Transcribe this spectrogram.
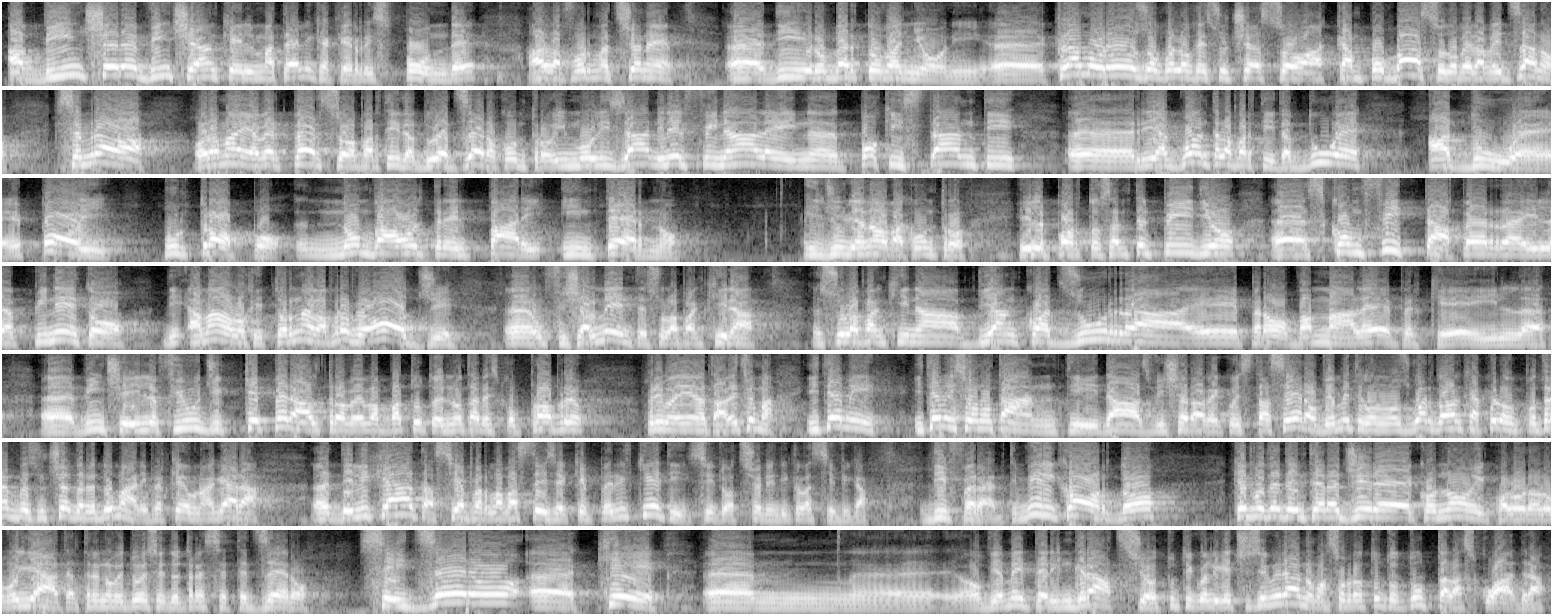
a vincere, vince anche il Matelica che risponde alla formazione eh, di Roberto Vagnoni. Eh, clamoroso quello che è successo a Campobasso dove l'Avezzano sembrava oramai aver perso la partita 2-0 contro i Molisani, nel finale in pochi istanti eh, riagguanta la partita 2-2 e poi purtroppo non va oltre il pari interno il Giulianova contro il Porto Sant'Elpidio, eh, sconfitta per il Pineto di Amalo che tornava proprio oggi eh, ufficialmente sulla panchina sulla panchina bianco-azzurra. E però va male perché il, eh, vince il Fiuggi che peraltro aveva battuto il Notaresco proprio prima di Natale. Insomma, i temi, i temi, sono tanti da sviscerare questa sera, ovviamente con uno sguardo anche a quello che potrebbe succedere domani, perché è una gara eh, delicata sia per la Vastese che per il Chieti, situazioni di classifica differenti. Vi ricordo che potete interagire con noi, qualora lo vogliate, al 392 623 70 6-0 eh, che ehm, eh, ovviamente ringrazio tutti quelli che ci seguiranno ma soprattutto tutta la squadra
